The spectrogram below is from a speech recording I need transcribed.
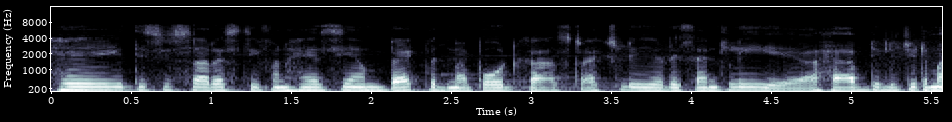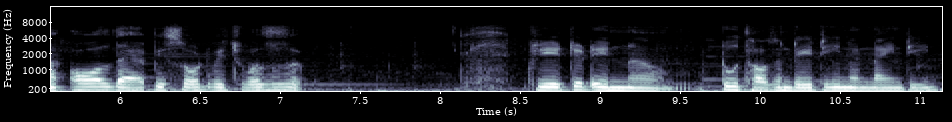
Hey, this is Sarah Stephen Hesse. I'm back with my podcast. Actually, recently I have deleted my all the episode which was created in um, 2018 and 19.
